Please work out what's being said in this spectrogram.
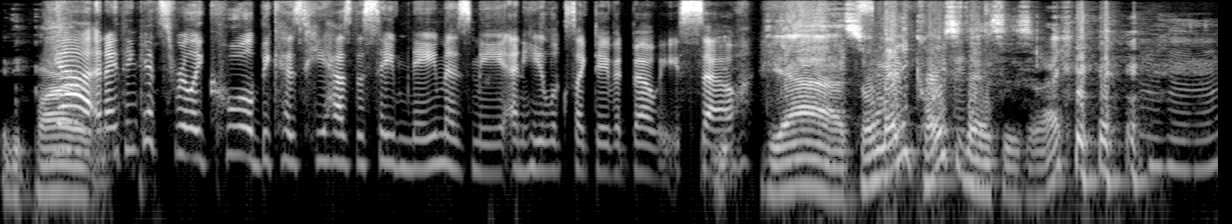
in the part. Yeah, and I think it's really cool because he has the same name as me and he looks like David Bowie. So Yeah, so many coincidences, right? mm-hmm.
